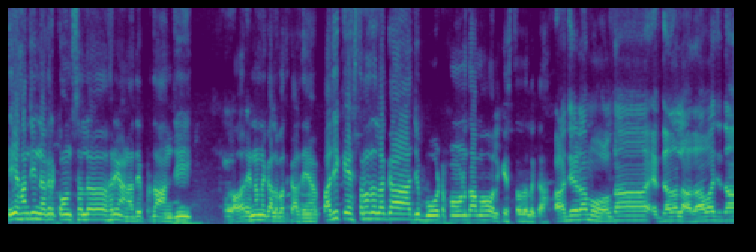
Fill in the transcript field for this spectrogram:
ਇਹ ਹਾਂਜੀ ਨਗਰ ਕੌਂਸਲ ਹਰਿਆਣਾ ਦੇ ਪ੍ਰਧਾਨ ਜੀ ਔਰ ਇਹਨਾਂ ਨਾਲ ਗੱਲਬਾਤ ਕਰਦੇ ਹਾਂ। ਭਾਜੀ ਕਿਸ ਤਰ੍ਹਾਂ ਦਾ ਲੱਗਾ ਅੱਜ ਵੋਟ ਪਾਉਣ ਦਾ ਮਾਹੌਲ? ਕਿਸ ਤਰ੍ਹਾਂ ਦਾ ਲੱਗਾ? ਅੱਜ ਜਿਹੜਾ ਮਾਹੌਲ ਤਾਂ ਇਦਾਂ ਦਾ ਲੱਗਦਾ ਵਾ ਜਿੱਦਾਂ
